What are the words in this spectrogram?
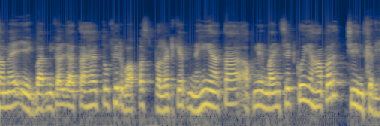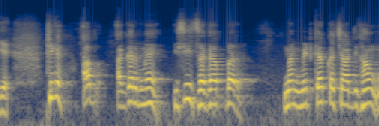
समय एक बार निकल जाता है तो फिर वापस पलट के नहीं आता। अपने माइंडसेट को यहाँ पर चेंज करिए। ठीक है, अब अगर मैं इसी जगह पर मैं मिड कैप का चार्ट दिखाऊँ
